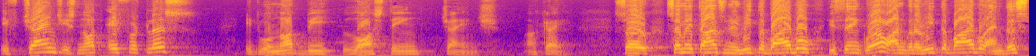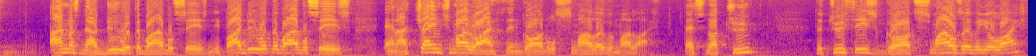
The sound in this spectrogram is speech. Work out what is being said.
If change is not effortless, it will not be lasting change. Okay. So, so many times when you read the Bible, you think, well, I'm going to read the Bible and this, I must now do what the Bible says. And if I do what the Bible says and I change my life, then God will smile over my life. That's not true. The truth is, God smiles over your life.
